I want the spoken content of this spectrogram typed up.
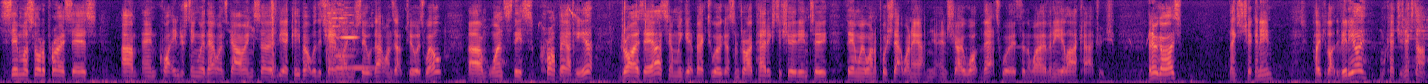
Similar sort of process, um, and quite interesting where that one's going. So yeah, keep up with the channel and you'll see what that one's up to as well. Um, once this crop out here dries out and we get back to work, got some dry paddocks to shoot into, then we want to push that one out and, and show what that's worth in the way of an ELR cartridge. Anyway guys, thanks for checking in. Hope you liked the video we'll catch you next time.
